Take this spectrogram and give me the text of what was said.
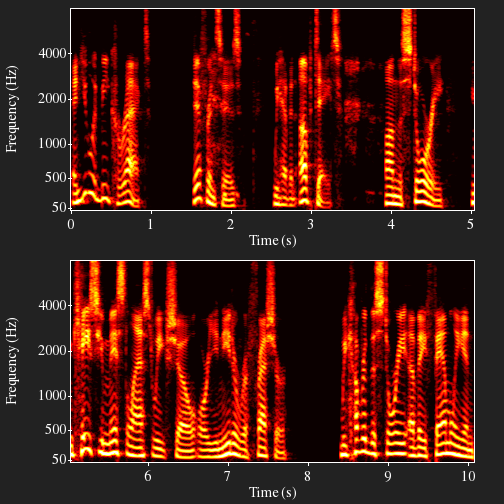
And you would be correct. Difference is, we have an update on the story. In case you missed last week's show or you need a refresher, we covered the story of a family in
